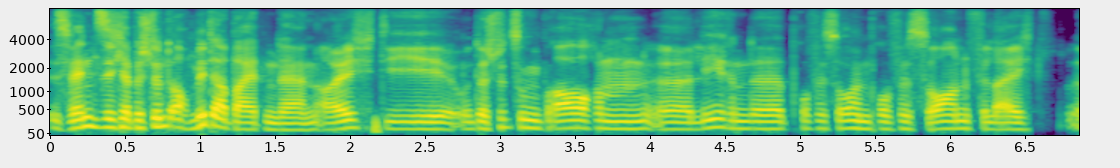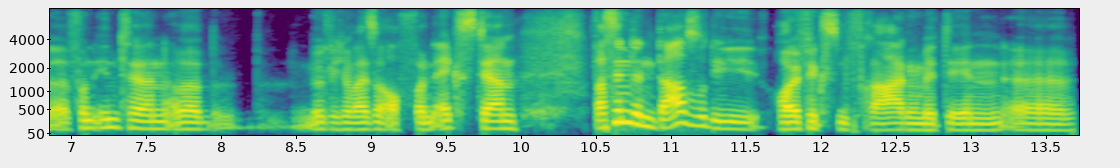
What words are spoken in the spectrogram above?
es wenden sich ja bestimmt auch Mitarbeitende an euch, die Unterstützung brauchen, äh, Lehrende, Professorinnen, Professoren, vielleicht äh, von intern, aber möglicherweise auch von extern. Was sind denn da so die häufigsten Fragen, mit denen äh,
